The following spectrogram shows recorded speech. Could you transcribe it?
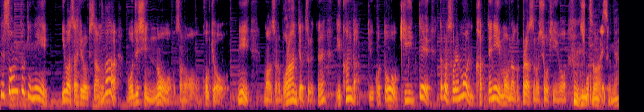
でその時に岩佐弘樹さんがご自身のその故郷に、まあ、そのボランティア連れてね行くんだっていうことを聞いてだからそれも勝手にもうなんかプラスの商品を そうなんですよね。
